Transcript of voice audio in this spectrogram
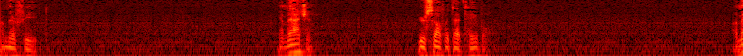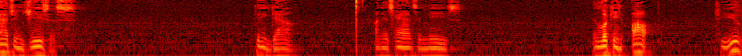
from their feet. Imagine yourself at that table. Imagine Jesus getting down on his hands and knees and looking up to you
